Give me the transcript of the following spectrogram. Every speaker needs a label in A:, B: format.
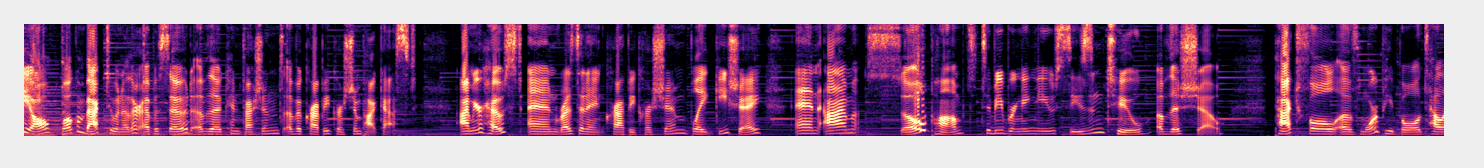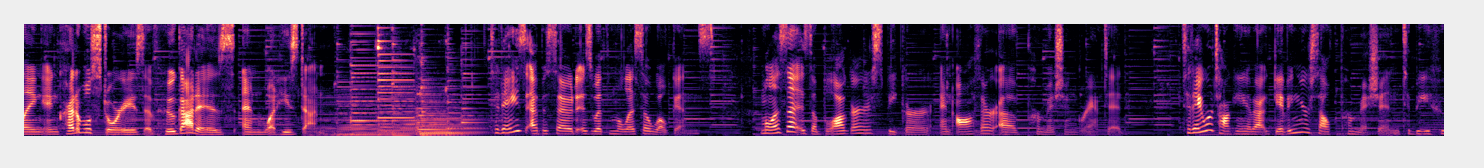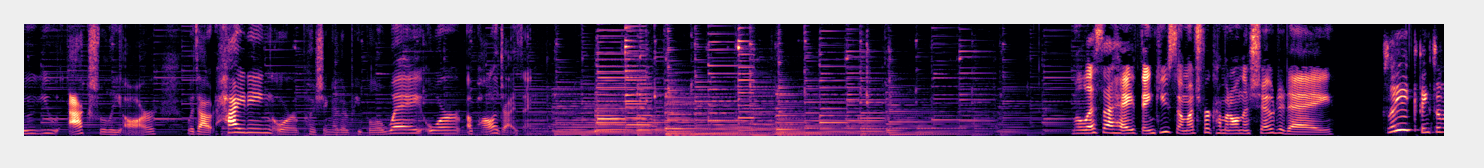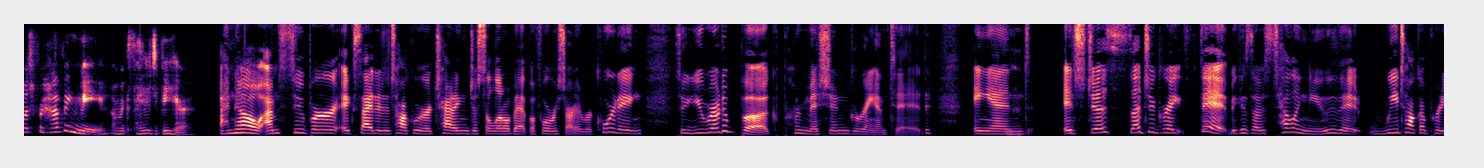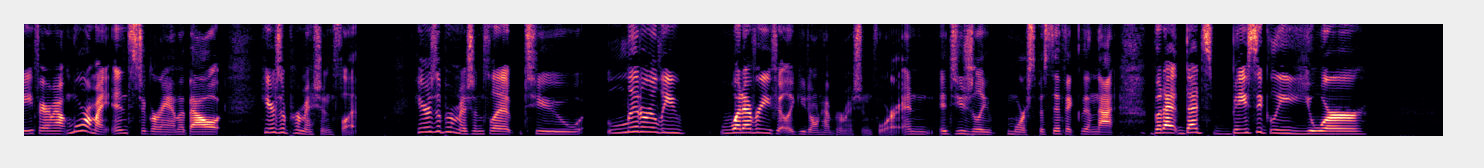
A: Hey, y'all, welcome back to another episode of the Confessions of a Crappy Christian podcast. I'm your host and resident crappy Christian, Blake Guichet, and I'm so pumped to be bringing you season two of this show, packed full of more people telling incredible stories of who God is and what He's done. Today's episode is with Melissa Wilkins. Melissa is a blogger, speaker, and author of Permission Granted. Today, we're talking about giving yourself permission to be who you actually are without hiding or pushing other people away or apologizing. Melissa, hey, thank you so much for coming on the show today.
B: Blake, thanks so much for having me. I'm excited to be here.
A: I know. I'm super excited to talk. We were chatting just a little bit before we started recording. So, you wrote a book, Permission Granted, and mm-hmm it's just such a great fit because I was telling you that we talk a pretty fair amount more on my Instagram about here's a permission slip. Here's a permission slip to literally whatever you feel like you don't have permission for. And it's usually more specific than that. But I, that's basically your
